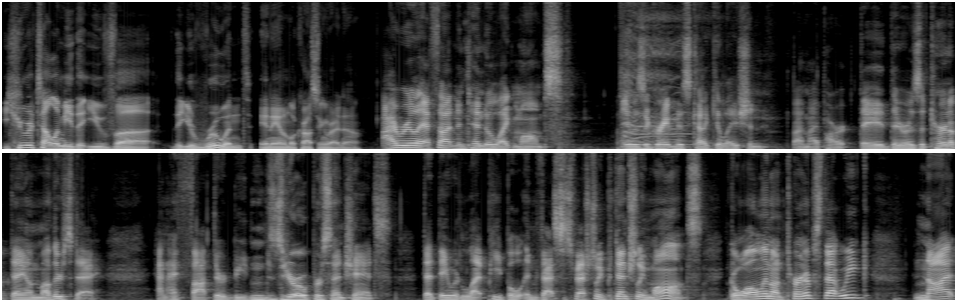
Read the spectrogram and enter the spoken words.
you were telling me that you've uh, that you're ruined in Animal Crossing right now. I really I thought Nintendo liked moms. It was a great miscalculation by my part. They there was a turnip day on Mother's Day, and I thought there'd be zero percent chance that they would let people invest, especially potentially moms, go all in on turnips that week, not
